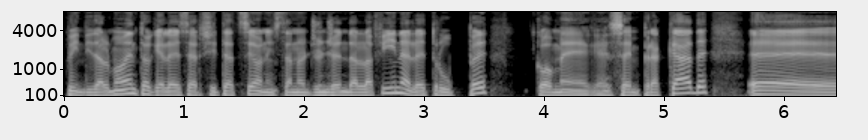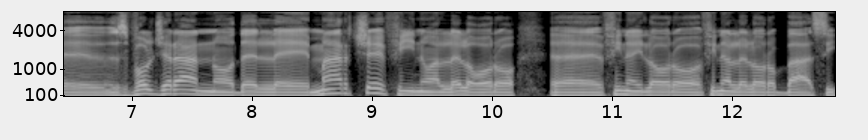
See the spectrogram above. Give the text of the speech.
quindi dal momento che le esercitazioni stanno giungendo alla fine, le truppe come sempre accade, eh, svolgeranno delle marce fino alle, loro, eh, fino, loro, fino alle, loro, basi.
